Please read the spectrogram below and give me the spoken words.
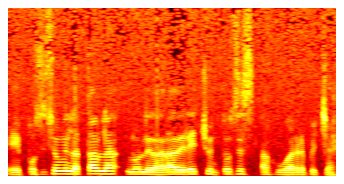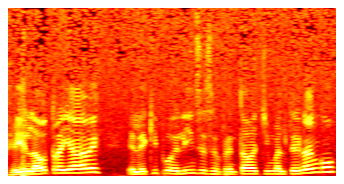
eh, posición en la tabla no le dará derecho entonces a jugar repechaje. Y en la otra llave, el equipo del Linces se enfrentaba a Chimaltenango.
